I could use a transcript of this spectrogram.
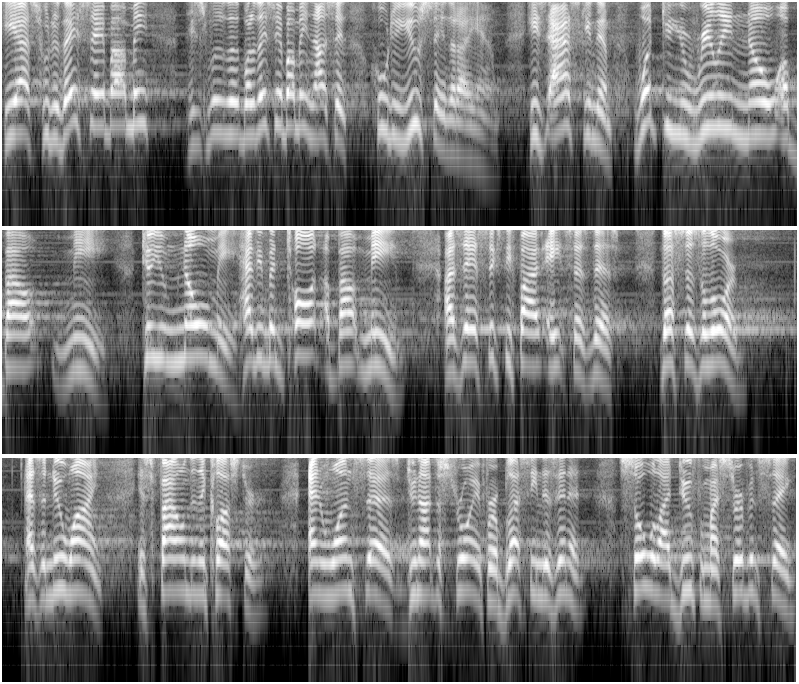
He asked, Who do they say about me? He said, What do they say about me? Now he said, Who do you say that I am? He's asking them, What do you really know about me? Do you know me? Have you been taught about me? Isaiah 65 8 says this Thus says the Lord, as a new wine is found in the cluster, and one says, Do not destroy it, for a blessing is in it so will I do for my servant's sake,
